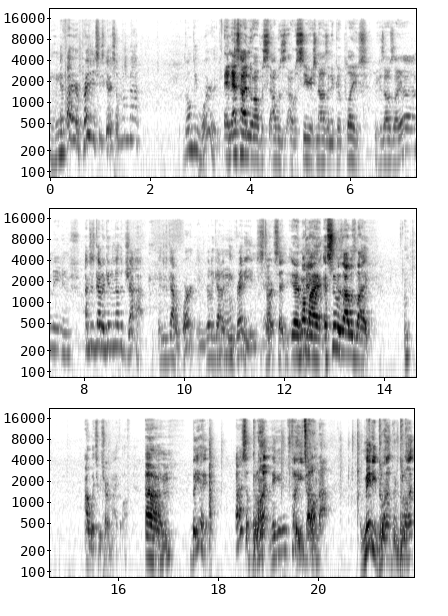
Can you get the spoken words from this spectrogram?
Mhm. if I hear a pregnancy scare or something, I'm not gonna be worried. and that's how I knew I was I was I was serious and I was in a good place because I was like, uh, I mean, if I just gotta get another job and just gotta work and really gotta be Mhm. ready and start setting. Yeah, in my mind, as soon as I was like, I'll wait till we turn the mic off. Um, Mhm. But yeah, oh, that's a blunt, nigga. What are you talking about? A mini blunt, but blunt.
